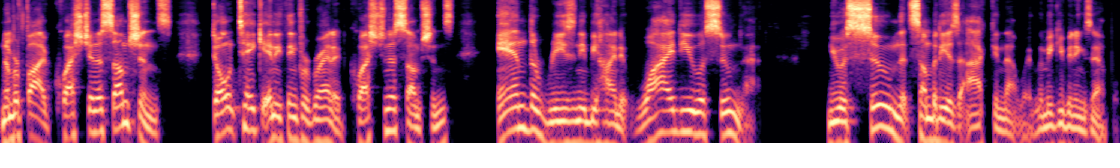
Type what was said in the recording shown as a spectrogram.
Number five, question assumptions. Don't take anything for granted. Question assumptions and the reasoning behind it. Why do you assume that? You assume that somebody is acting that way. Let me give you an example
